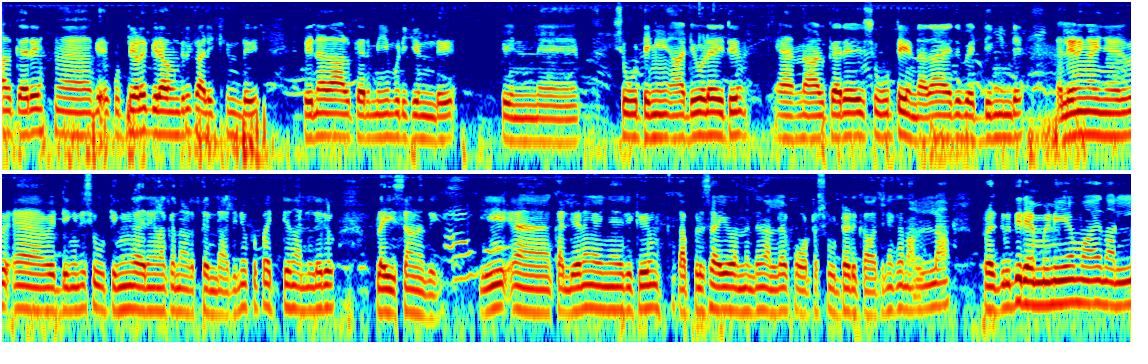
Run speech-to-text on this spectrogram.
ആൾക്കാർ കുട്ടികൾ ഗ്രൗണ്ടിൽ കളിക്കുന്നുണ്ട്. പിന്നെ അത് ആൾക്കാർ മീൻ പിടിക്കുന്നുണ്ട്. പിന്നെ ഷൂട്ടിങ് അടിപൊളിയായിട്ട് ആൾക്കാർ ഷൂട്ട് ചെയ്യുന്നുണ്ട് അതായത് വെഡ്ഡിങ്ങിന്റെ കല്യാണം കഴിഞ്ഞവർ വെഡ്ഡിങ്ങിന്റെ ഷൂട്ടിങ്ങും കാര്യങ്ങളൊക്കെ നടത്തുന്നുണ്ട് അതിനൊക്കെ പറ്റിയ നല്ലൊരു പ്ലേസാണിത് ഈ കല്യാണം കഴിഞ്ഞവർക്ക് കപ്പിൾസായി വന്നിട്ട് നല്ല ഫോട്ടോ ഷൂട്ട് എടുക്കാം. അതിനൊക്കെ നല്ല പ്രകൃതി രമണീയമായ നല്ല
